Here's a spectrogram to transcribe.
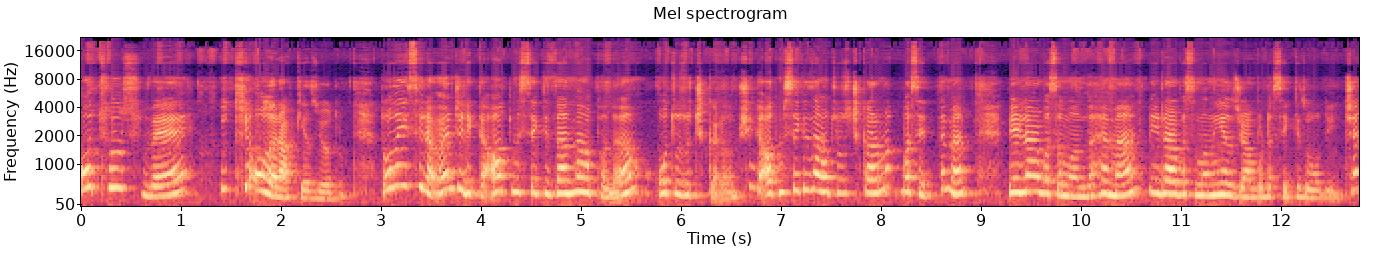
30 ve 2 olarak yazıyordum. Dolayısıyla öncelikle 68'den ne yapalım? 30'u çıkaralım. Çünkü 68'den 30'u çıkarmak basit değil mi? Birler basamağında hemen birler basamağını yazacağım burada 8 olduğu için.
